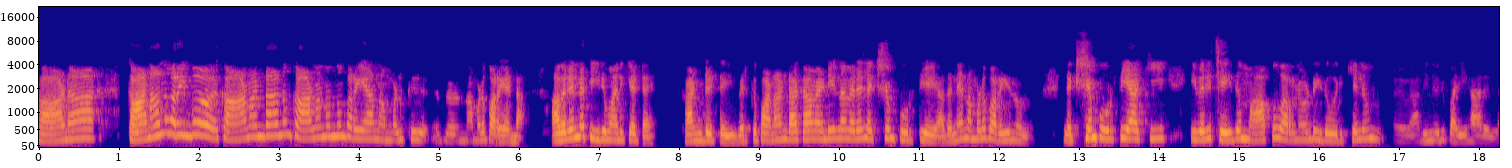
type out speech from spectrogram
കാണാ കാണാന്ന് പറയുമ്പോ കാണണ്ടെന്നും കാണണമെന്നും പറയാ നമ്മൾക്ക് നമ്മൾ പറയണ്ട. അവരെന്നെ തീരുമാനിക്കട്ടെ. കണ്ടിട്ട്. ഇവർക്ക് പണം ഉണ്ടാക്കാൻ വേണ്ടിയുള്ള വരെ ലക്ഷ്യം പൂർത്തിയായി. അതന്നെ നമ്മൾ പറയുന്നുള്ളൂ. ലക്ഷ്യം പൂർത്തിയാക്കി ഇവർ ചെയ്ത് മാപ്പ് പറഞ്ഞുകൊണ്ട് ഇത് ഒരിക്കലും അതിനൊരു പരിഹാരമില്ല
